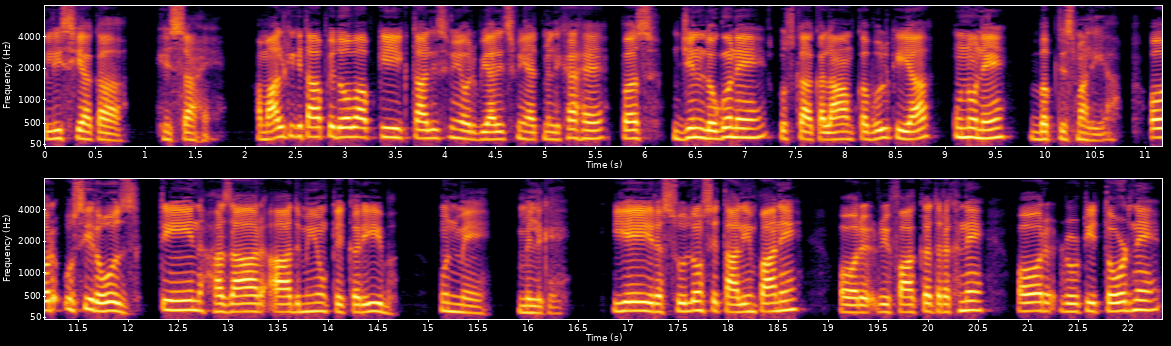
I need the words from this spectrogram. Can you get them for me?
کلیسیا کا حصہ ہیں۔ امال کی کتاب کے دو باپ کی اکتالیسویں اور بیالیسویں عید میں لکھا ہے بس جن لوگوں نے اس کا کلام قبول کیا، انہوں نے بپتسمہ لیا۔ اور اسی روز تین ہزار آدمیوں کے قریب ان میں مل گئے۔ یہ رسولوں سے تعلیم پانے اور رفاقت رکھنے اور روٹی توڑنے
